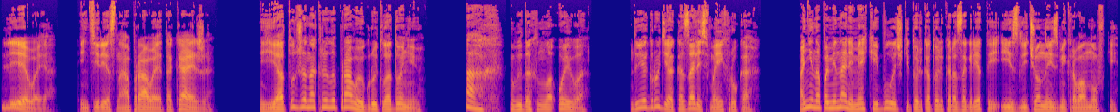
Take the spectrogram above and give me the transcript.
Левая. Интересно, а правая такая же?» Я тут же накрыл и правую грудь ладонью. «Ах!» — выдохнула Ойва. Две груди оказались в моих руках. Они напоминали мягкие булочки, только-только разогретые и извлеченные из микроволновки.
